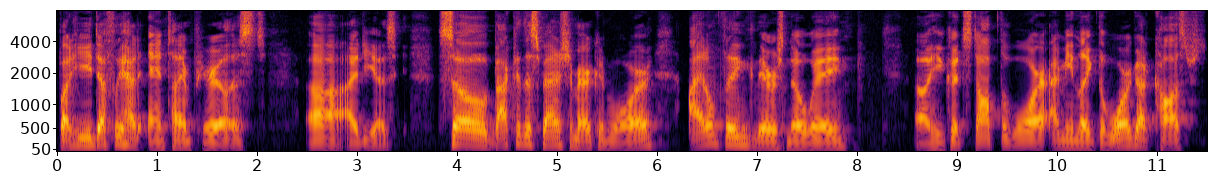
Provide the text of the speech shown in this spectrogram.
But he definitely had anti-imperialist uh, ideas. So back to the Spanish-American War, I don't think there's no way uh, he could stop the war. I mean, like the war got caused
